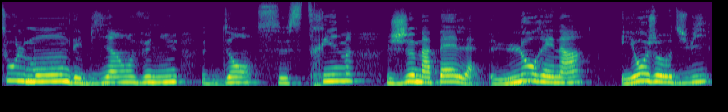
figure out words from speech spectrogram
tout le monde et bienvenue dans ce stream. Je m'appelle Lorena et aujourd'hui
